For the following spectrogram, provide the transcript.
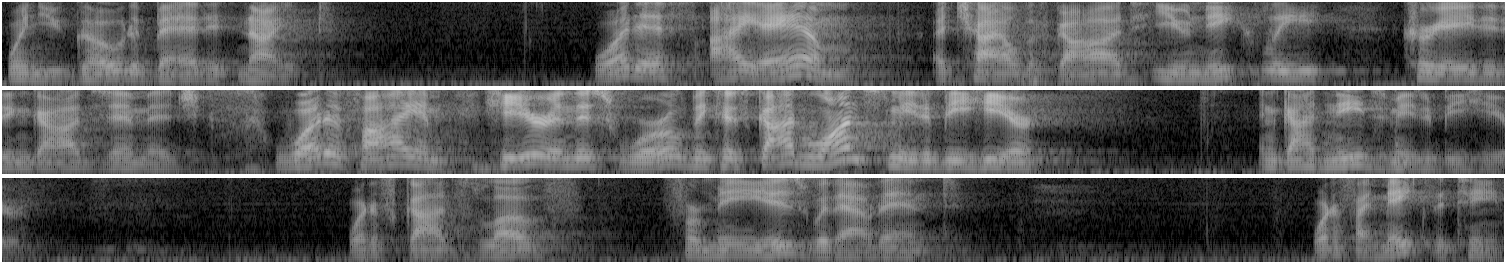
when you go to bed at night. What if I am a child of God, uniquely created in God's image? What if I am here in this world because God wants me to be here and God needs me to be here? What if God's love for me is without end? What if I make the team?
